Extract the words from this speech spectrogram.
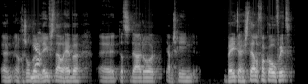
een, een gezonde ja. leefstijl hebben, uh, dat ze daardoor ja, misschien beter herstellen van COVID.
